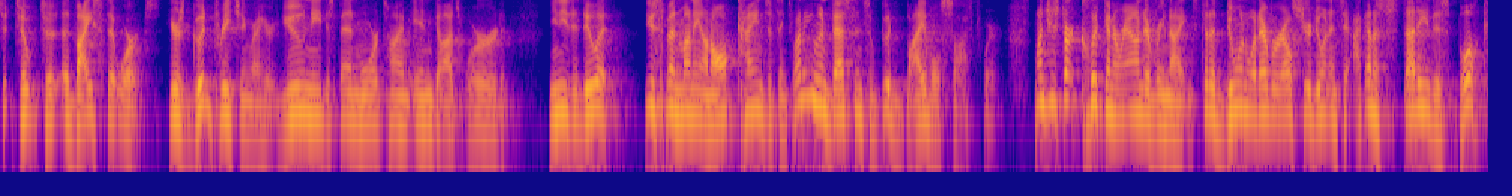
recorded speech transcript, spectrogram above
to, to, to, advice that works. Here's good preaching right here. You need to spend more time in God's word. You need to do it. You spend money on all kinds of things. Why don't you invest in some good Bible software? Why don't you start clicking around every night instead of doing whatever else you're doing and say, I got to study this book.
